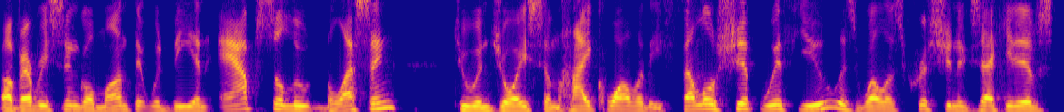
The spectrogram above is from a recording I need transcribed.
of every single month. It would be an absolute blessing to enjoy some high quality fellowship with you, as well as Christian executives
